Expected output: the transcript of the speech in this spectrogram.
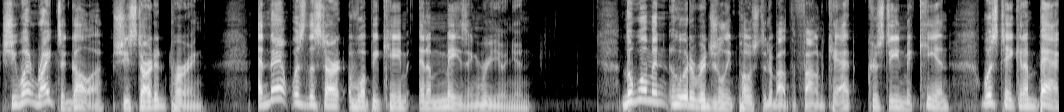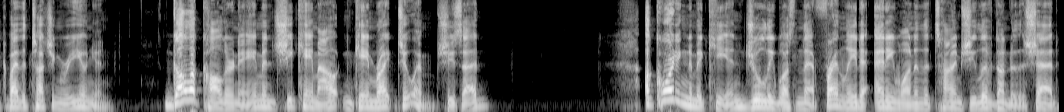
she went right to Gullah. She started purring. And that was the start of what became an amazing reunion. The woman who had originally posted about the found cat Christine McKeon was taken aback by the touching reunion. Gullah called her name and she came out and came right to him she said According to McKeon Julie wasn't that friendly to anyone in the time she lived under the shed.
